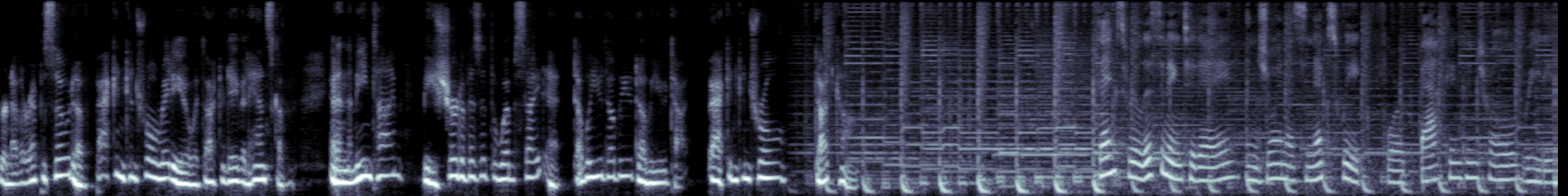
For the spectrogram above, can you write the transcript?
for another episode of Back in Control Radio with Dr. David Hanscom. And in the meantime, be sure to visit the website at www.backincontrol.com. Thanks for listening today and join us next week for Back in Control Radio.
